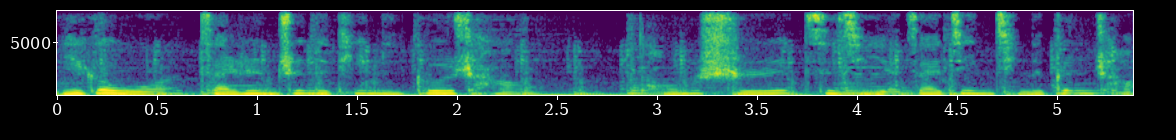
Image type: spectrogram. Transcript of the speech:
一个我在认真的听你歌唱，同时自己也在尽情的跟唱；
